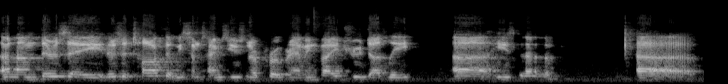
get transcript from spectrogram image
Um, there's a there's a talk that we sometimes use in our programming by Drew Dudley. Uh, he's uh, uh,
